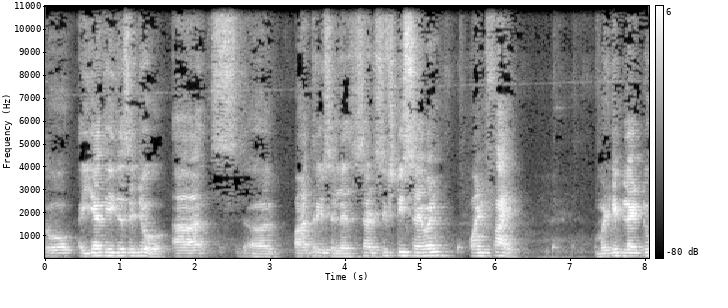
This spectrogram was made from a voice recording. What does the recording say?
તો અહીંયા થઈ જશે જો આ પાંત્રીસ એટલે sixty seven point five multiply two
